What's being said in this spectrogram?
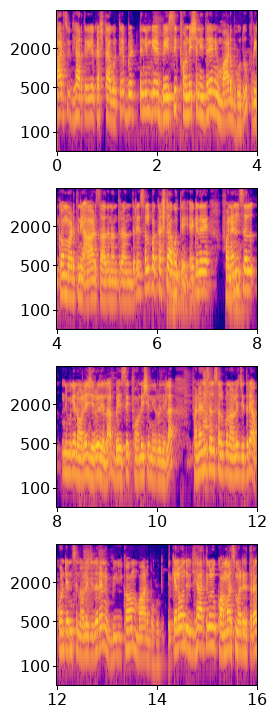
ಆರ್ಟ್ಸ್ ವಿದ್ಯಾರ್ಥಿಗಳಿಗೆ ಕಷ್ಟ ಆಗುತ್ತೆ. ಬಟ್ ನಿಮಗೆ ಬೇಸಿಕ್ ಫೌಂಡೇಶನ್ ಇದ್ದರೆ ನೀವು ಮಾಡಬಹುದು ಬಿ ಕಾಮ್ ಮಾಡ್ತೀನಿ ಆರ್ಟ್ಸ್ ಆದ ನಂತರ ಅಂದರೆ ಸ್ವಲ್ಪ ಕಷ್ಟ ಆಗುತ್ತೆ. ಯಾಕೆಂದರೆ ಫೈನಾನ್ಸಲ್ ನಿಮಗೆ ನಾಲೆಜ್ ಇರೋದಿಲ್ಲ ಬೇಸಿಕ್ ಫೌಂಡೇಶನ್ ಇರೋದಿಲ್ಲ. ಫೈನಾನ್ಸಲ್ ಸ್ವಲ್ಪ ನಾಲೆಜ್ ಇದ್ದರೆ ಅಕೌಂಟೆನ್ಸಿ ನಾಲೆಜ್ ಇದ್ದರೆ ನೀವು ಬಿ ಕಾಮ್ ಮಾಡಬಹುದು. ಕೆಲವೊಂದು ವಿದ್ಯಾರ್ಥಿಗಳು ಕಾಮರ್ಸ್ ಮಾಡಿರ್ತಾರೆ.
